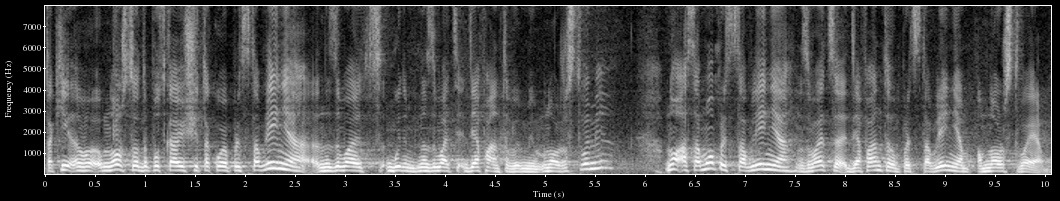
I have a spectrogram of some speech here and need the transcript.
Такие, э, множества, допускающие такое представление, называют, будем называть диафантовыми множествами. Ну а само представление называется диафантовым представлением множества m.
